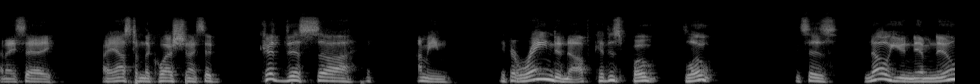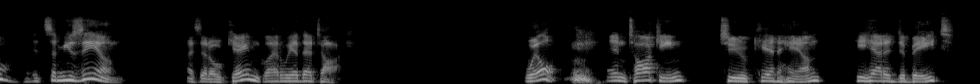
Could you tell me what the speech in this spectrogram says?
And I say, I asked him the question. I said, could this, uh, I mean, if it rained enough, could this boat float? He says, no, you Nimnu, it's a museum. I said, okay, I'm glad we had that talk. Well, in talking to Ken Ham, he had a debate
